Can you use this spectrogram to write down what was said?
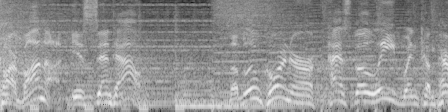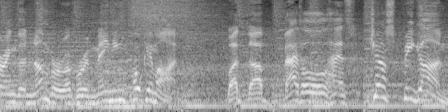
Carvanha is sent out. The blue corner has the lead when comparing the number of remaining Pokemon. But the battle has just begun.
